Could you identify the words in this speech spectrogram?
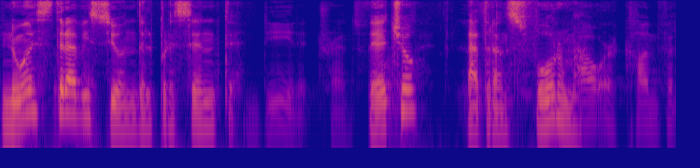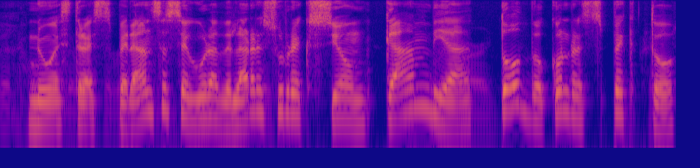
nuestra visión del presente. De hecho, la transforma. Nuestra esperanza segura de la resurrección cambia todo con respecto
